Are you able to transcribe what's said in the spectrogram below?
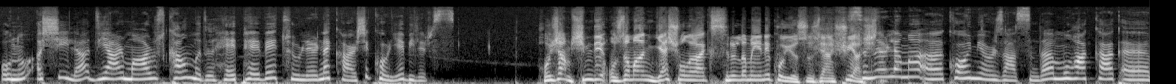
onu aşıyla diğer maruz kalmadığı HPV türlerine karşı koruyabiliriz. Hocam şimdi o zaman yaş olarak sınırlamaya ne koyuyorsunuz? Yani şu yaşta. Sınırlama e, koymuyoruz aslında. Muhakkak e,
